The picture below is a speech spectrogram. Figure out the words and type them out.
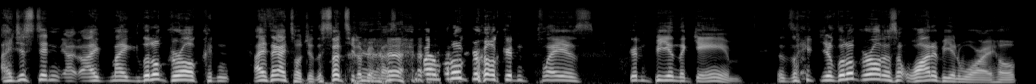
I just didn't. I, I my little girl couldn't. I think I told you this on TWFS. my little girl couldn't play as couldn't be in the game. It's like your little girl doesn't want to be in war. I hope.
